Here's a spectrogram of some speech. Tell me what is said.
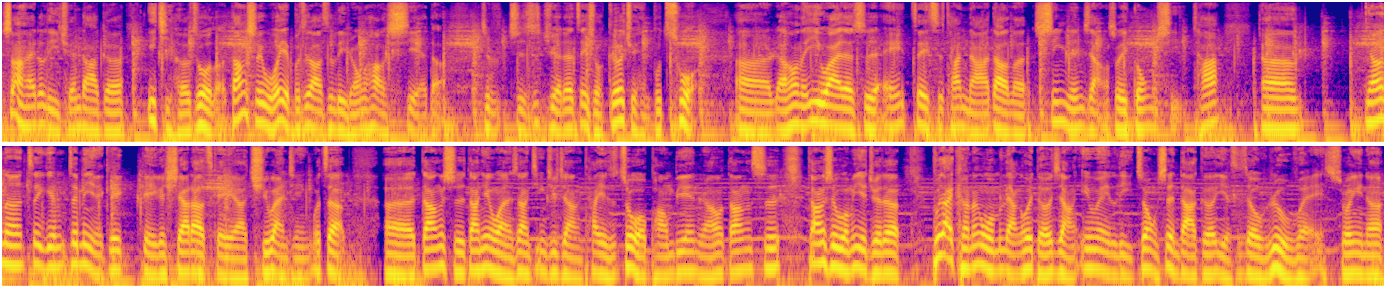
上海的李泉大哥一起合作的。当时我也不知道是李荣浩写的，就只是觉得这首歌曲很不错。呃，然后呢，意外的是，哎，这次他拿到了新人奖，所以恭喜他。嗯、然后呢，这边这边也可以给一个 shout out 给啊曲婉婷，What's up？呃，当时当天晚上金曲奖，他也是坐我旁边，然后当时当时我们也觉得不太可能我们两个会得奖，因为李宗盛大哥也是有入围，所以呢，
